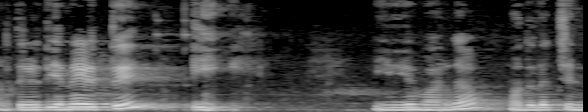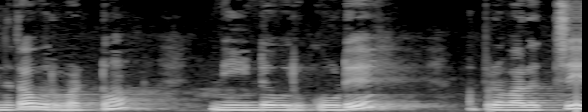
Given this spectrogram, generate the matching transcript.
அடுத்த எழுத்து என்ன எழுத்து? இ. இதே பாருங்கள் முதல்ல சின்னதாக ஒரு வட்டம் நீண்ட ஒரு கோடு அப்புறம் வளைச்சி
